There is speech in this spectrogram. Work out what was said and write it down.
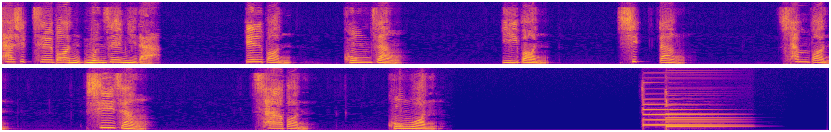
47번 문제입니다. 1번 공장. 2번 식당. 3번 시장. 4번 공원.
